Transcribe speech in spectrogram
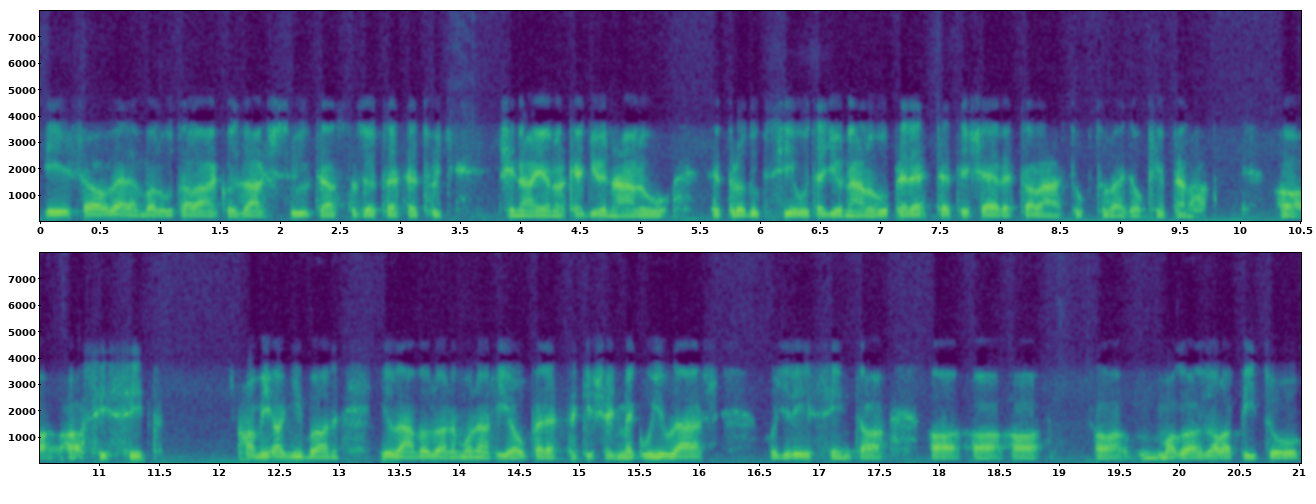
és a velem való találkozás szülte azt az ötletet, hogy csináljanak egy önálló produkciót, egy önálló operettet, és erre találtuk tulajdonképpen a, a, a Sissit, ami annyiban nyilvánvalóan a Monarchia operettnek is egy megújulás, hogy részint a, a, a, a, a maga az alapító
